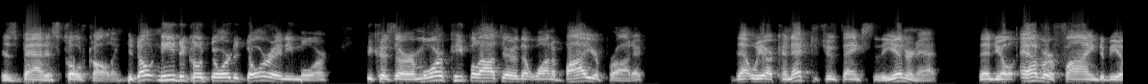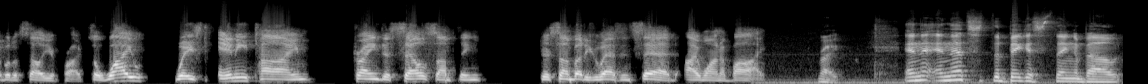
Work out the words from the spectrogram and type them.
is bad as cold calling. You don't need to go door to door anymore because there are more people out there that want to buy your product that we are connected to thanks to the internet than you'll ever find to be able to sell your product. So why waste any time trying to sell something to somebody who hasn't said I want to buy? Right. And and that's the biggest thing about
